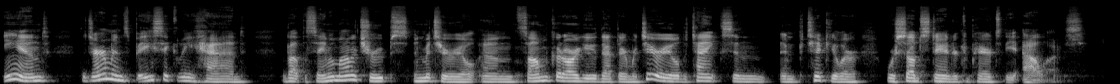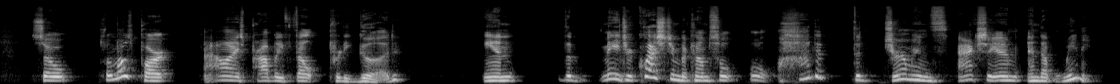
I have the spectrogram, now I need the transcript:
and the Germans basically had about the same amount of troops and material, and some could argue that their material, the tanks in, in particular, were substandard compared to the Allies. So, for the most part, Allies probably felt pretty good. And the major question becomes well, well, how did the Germans actually end up winning?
